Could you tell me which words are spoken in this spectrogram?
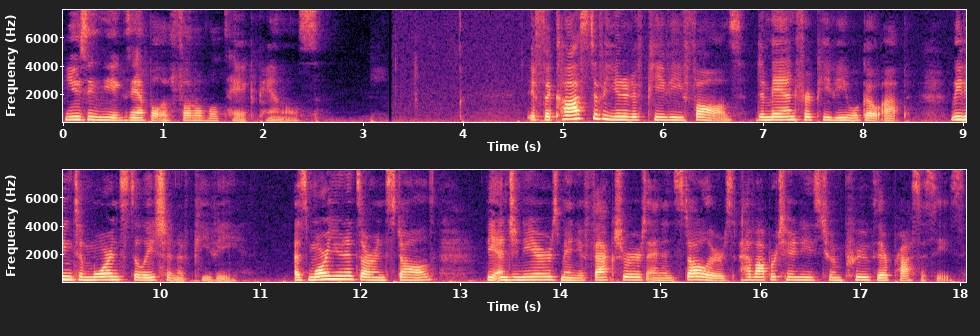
using the example of photovoltaic panels. If the cost of a unit of PV falls, demand for PV will go up leading to more installation of PV. As more units are installed, the engineers, manufacturers, and installers have opportunities to improve their processes,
